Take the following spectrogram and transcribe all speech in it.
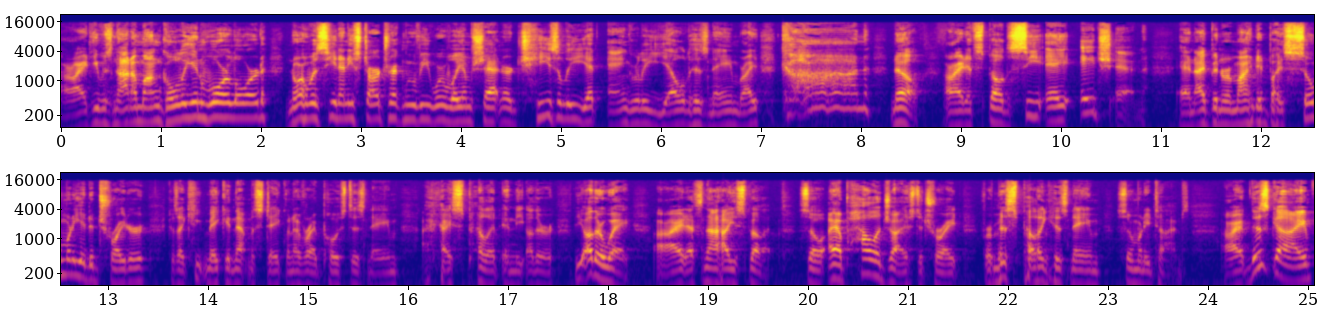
All right, he was not a Mongolian warlord, nor was he in any Star Trek movie where William Shatner cheesily yet angrily yelled his name, right? Khan! No, all right, it's spelled C A H N. And I've been reminded by so many a Detroiter because I keep making that mistake whenever I post his name. I, I, spell it in the other the other way. All right, that's not how you spell it. So I apologize, Detroit, for misspelling his name so many times. All right, this guy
